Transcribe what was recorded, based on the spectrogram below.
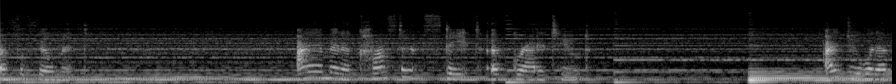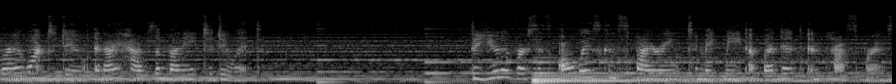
of fulfillment. I am in a constant state of gratitude. I do whatever I want to do, and I have the money to do it. The universe is always conspiring to make me abundant and prosperous.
